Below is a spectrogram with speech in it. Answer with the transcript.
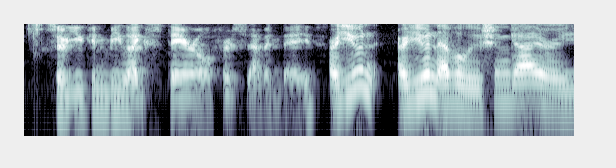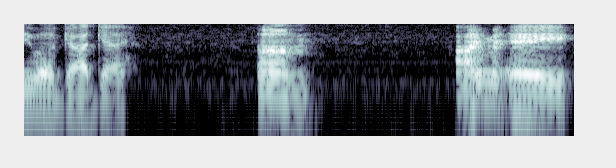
So you can be like sterile for seven days. Are you an Are you an evolution guy or are you a God guy? Um I'm a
